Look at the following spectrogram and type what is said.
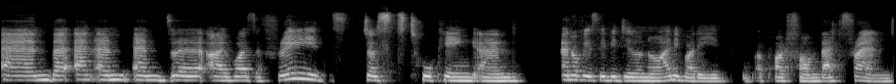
And and and and uh, i was afraid just talking and and obviously we didn't know anybody apart from that friend.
